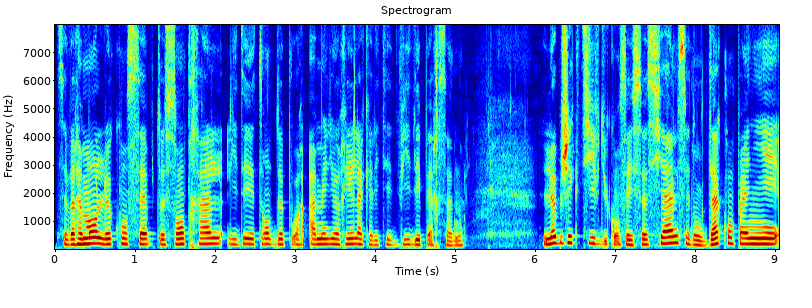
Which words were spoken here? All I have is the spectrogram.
C'est vraiment le concept central, l'idée étant de pouvoir améliorer la qualité de vie des personnes. L'objectif du conseil social, c'est donc d'accompagner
